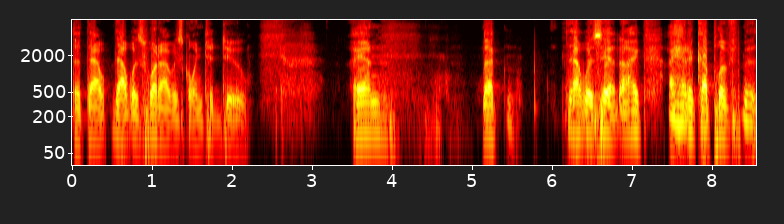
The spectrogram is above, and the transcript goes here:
That that that was what I was going to do, and that that was it. I I had a couple of. Uh,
